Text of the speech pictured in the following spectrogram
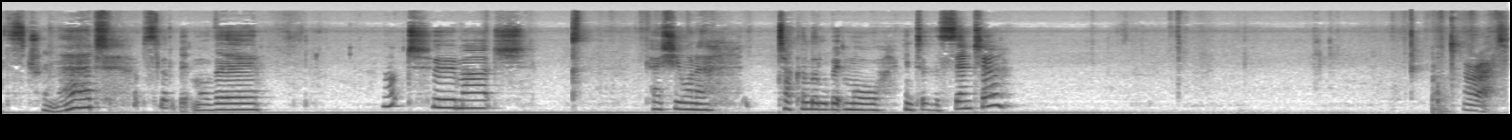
Let's trim that. Oops, a little bit more there. Not too much. In case you want to tuck a little bit more into the center. All right.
